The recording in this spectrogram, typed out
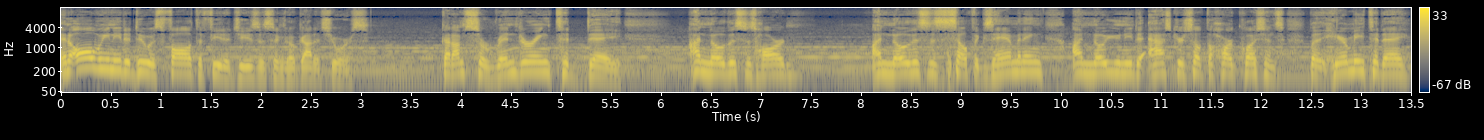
And all we need to do is fall at the feet of Jesus and go, God, it's yours. God, I'm surrendering today. I know this is hard. I know this is self examining. I know you need to ask yourself the hard questions, but hear me today.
